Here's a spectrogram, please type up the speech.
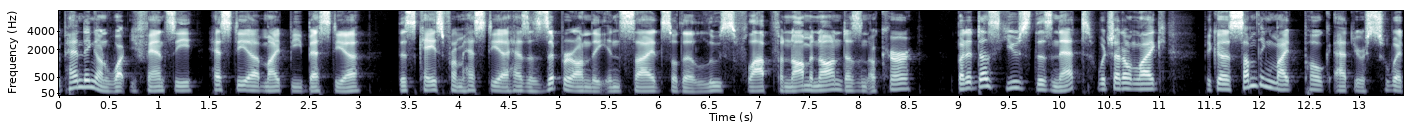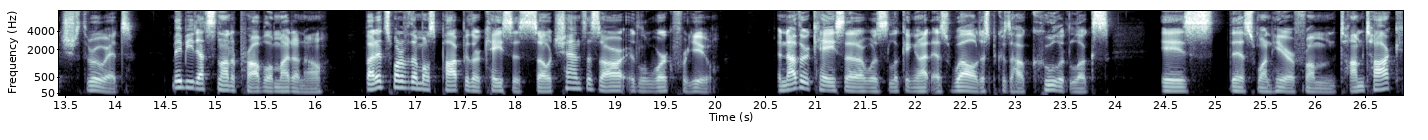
Depending on what you fancy, Hestia might be Bestia. This case from Hestia has a zipper on the inside so the loose flap phenomenon doesn't occur, but it does use this net, which I don't like because something might poke at your Switch through it. Maybe that's not a problem, I don't know. But it's one of the most popular cases, so chances are it'll work for you. Another case that I was looking at as well, just because of how cool it looks, is this one here from tomtoc.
